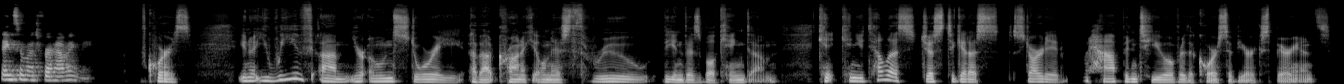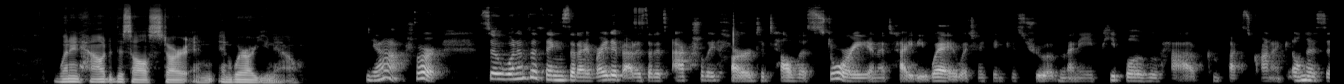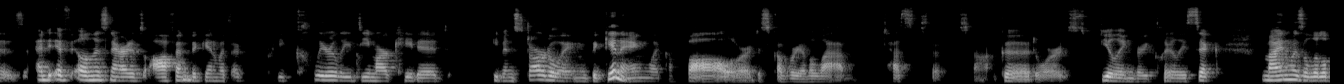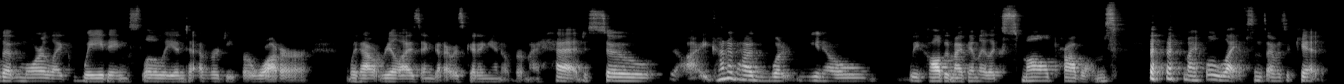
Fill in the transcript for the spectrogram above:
Thanks so much for having me. Of course. You know, you weave um, your own story about chronic illness through the invisible kingdom. Can, can you tell us, just to get us started, what happened to you over the course of your experience? when and how did this all start and, and where are you now? Yeah, sure. So, one of the things that I write about is that it's actually hard to tell this story in a tidy way, which I think is true of many people who have complex chronic illnesses. And if illness narratives often begin with a pretty clearly demarcated, even startling beginning, like a fall or a discovery of a lab test that's not good or is feeling very clearly sick, mine was a little bit more like wading slowly into ever deeper water without realizing that I was getting in over my head. So I kind of had what, you know, we called in my family like small problems my whole life since I was a kid.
